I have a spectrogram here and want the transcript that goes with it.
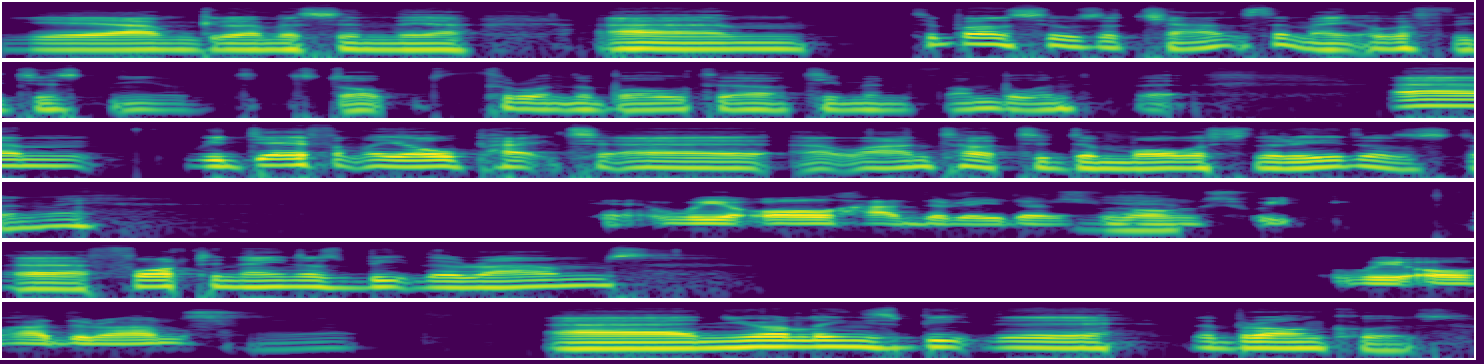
Yeah, I'm grimacing there. Um, to be honest, there was a chance they might have if they just you know stopped throwing the ball to their team and fumbling. But um, we definitely all picked uh, Atlanta to demolish the Raiders, didn't we? Yeah, we all had the Raiders. Yeah. Wrong sweep. Uh, 49ers beat the Rams. We all had the Rams. Yeah. Uh, New Orleans beat the, the Broncos.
